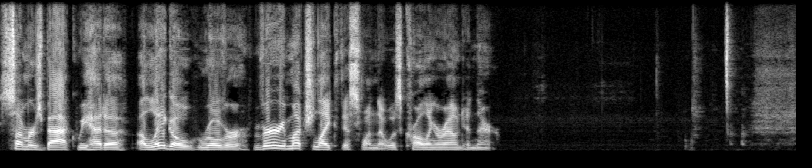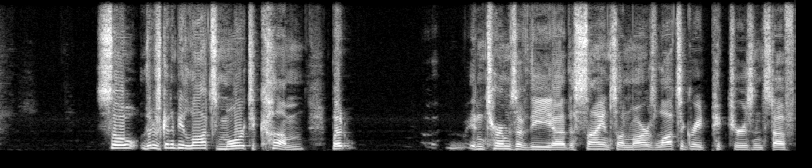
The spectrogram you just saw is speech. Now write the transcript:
summers back, we had a, a Lego rover very much like this one that was crawling around in there. So there's going to be lots more to come, but in terms of the uh, the science on Mars, lots of great pictures and stuff.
